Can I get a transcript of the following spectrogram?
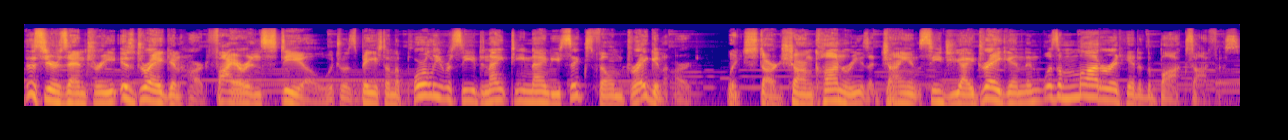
This year's entry is Dragonheart Fire and Steel, which was based on the poorly received 1996 film Dragonheart, which starred Sean Connery as a giant CGI dragon and was a moderate hit at the box office.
